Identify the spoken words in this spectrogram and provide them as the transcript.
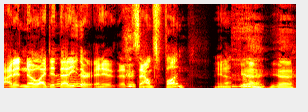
I didn't know I did that either, and it, it sounds fun. You know. yeah, yeah.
